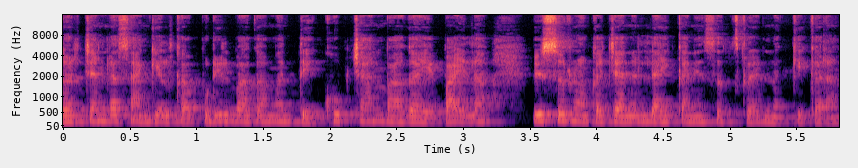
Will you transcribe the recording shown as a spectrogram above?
घरच्यांना सांगेल का? पुढील भागामध्ये खूप छान भाग आहे. पाहायला विसरू नका. चॅनल लाईक आणि सबस्क्राईब नक्की करा.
